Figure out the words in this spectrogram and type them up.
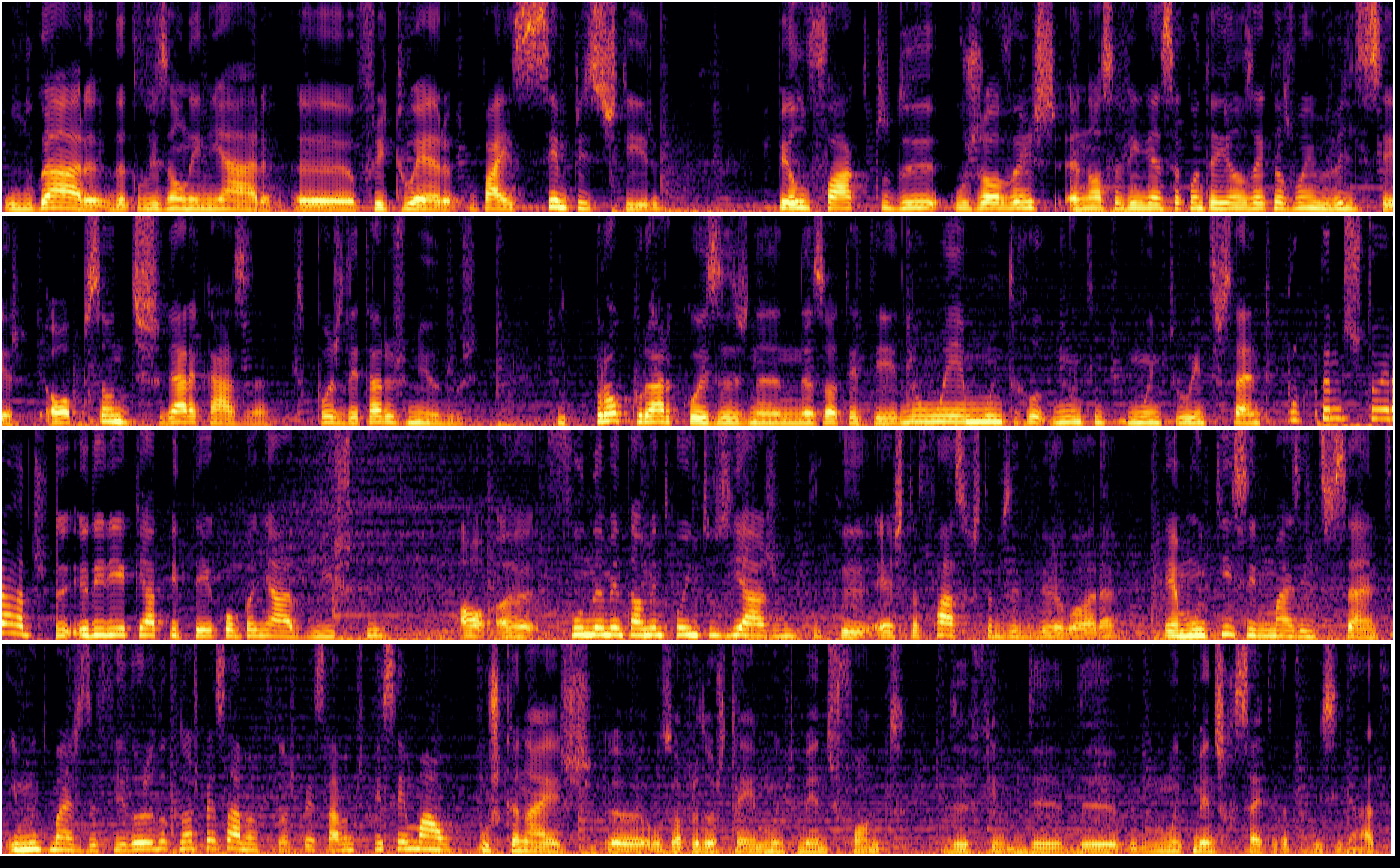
o lugar da televisão linear uh, free-to-air vai sempre existir pelo facto de os jovens, a nossa vingança contra eles é que eles vão envelhecer. A opção de chegar a casa, depois de deitar os miúdos e procurar coisas na, nas OTT não é muito, muito, muito interessante porque estamos estourados. Eu diria que a API tem acompanhado isto fundamentalmente com entusiasmo, porque esta fase que estamos a viver agora é muitíssimo mais interessante e muito mais desafiadora do que nós pensávamos. Nós pensávamos que ia ser mau. Os canais, eh, os operadores têm muito menos fonte, de, de, de, de muito menos receita da publicidade,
